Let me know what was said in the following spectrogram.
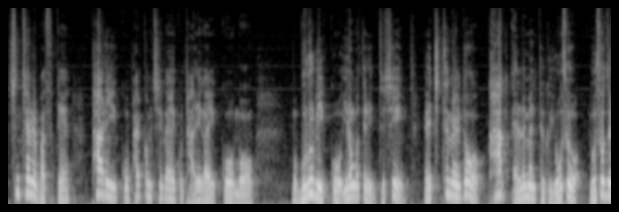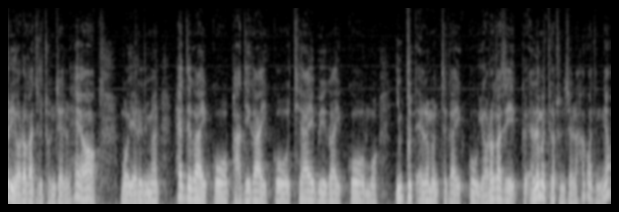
신체를 봤을 때 팔이 있고 팔꿈치가 있고 다리가 있고 뭐, 뭐 무릎이 있고 이런 것들이 있듯이 HTML도 각 element 그 요소 요소들이 여러 가지를 존재를 해요. 뭐 예를 들면 head가 있고 body가 있고 div가 있고 뭐 input element가 있고 여러 가지 그 element가 존재를 하거든요.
